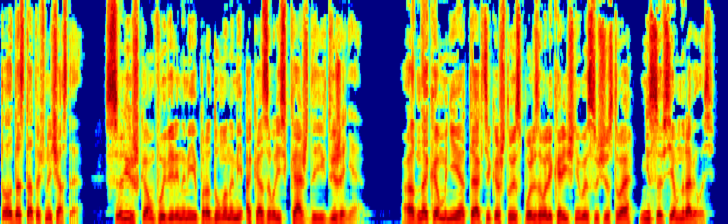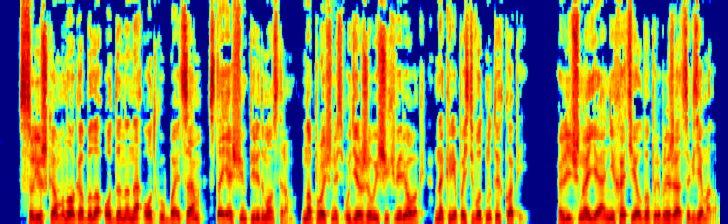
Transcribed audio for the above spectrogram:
то достаточно часто. Слишком выверенными и продуманными оказывались каждые их движения. Однако мне тактика, что использовали коричневые существа, не совсем нравилась. Слишком много было отдано на откуп бойцам, стоящим перед монстром, на прочность удерживающих веревок, на крепость вотнутых копий. Лично я не хотел бы приближаться к демону.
